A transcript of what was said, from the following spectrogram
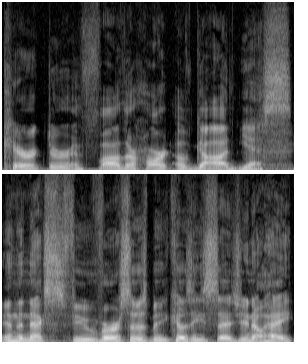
character and father heart of God. Yes. In the next few verses, because he says, you know, hey,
